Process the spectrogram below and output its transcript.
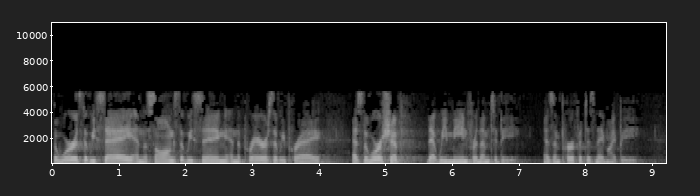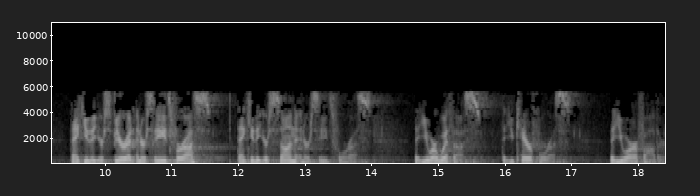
the words that we say and the songs that we sing and the prayers that we pray as the worship that we mean for them to be, as imperfect as they might be. Thank you that your Spirit intercedes for us Thank you that your Son intercedes for us, that you are with us, that you care for us, that you are our Father.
